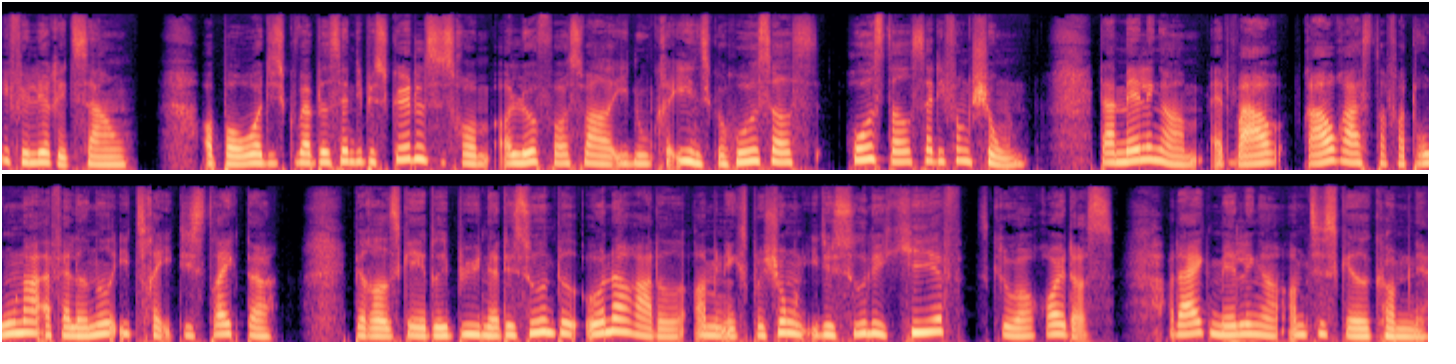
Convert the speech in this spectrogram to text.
ifølge Ritzau. Og borgere de skulle være blevet sendt i beskyttelsesrum, og luftforsvaret i den ukrainske hovedstad, hovedstad sat i funktion. Der er meldinger om, at vragrester fra droner er faldet ned i tre distrikter. Beredskabet i byen er desuden blevet underrettet om en eksplosion i det sydlige Kiev, skriver Reuters, og der er ikke meldinger om tilskadekommende.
